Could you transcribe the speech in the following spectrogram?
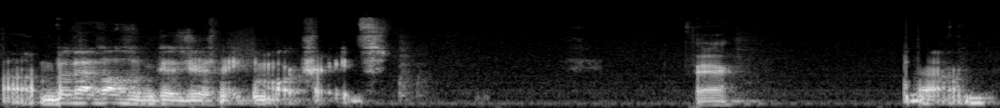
Um, but that's also because you're just making more trades. Fair. Um,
